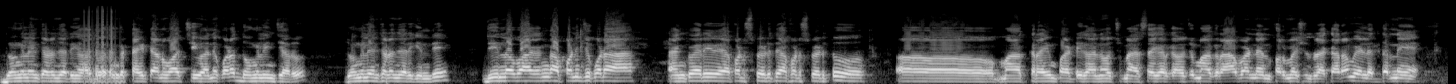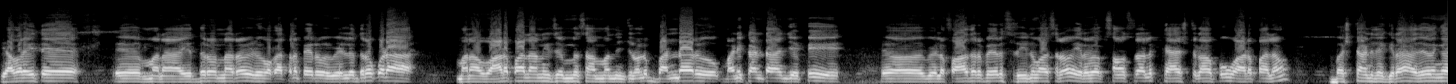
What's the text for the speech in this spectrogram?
దొంగిలించడం జరిగింది. అదేవిధంగా టైటాన్ వాచ్ ఇవన్నీ కూడా దొంగిలించారు. దొంగిలించడం జరిగింది. దీనిలో భాగంగా అప్పటి నుంచి కూడా ఎంక్వైరీ ఎఫర్ట్స్ పెడితే ఎఫర్ట్స్ పెడుతూ మా క్రైమ్ పార్టీ కానివచ్చు మా ఎస్ఐ గారు కావచ్చు మాకు రాబడిన ఇన్ఫర్మేషన్ ప్రకారం వీళ్ళిద్దరిని ఎవరైతే మన ఇద్దరు ఉన్నారో వీళ్ళు ఒక అతని పేరు వీళ్ళిద్దరూ కూడా మన వాడపాలానికి సంబంధించిన వాళ్ళు బండారు మణికంఠ అని చెప్పి వీళ్ళ ఫాదర్ పేరు శ్రీనివాసరావు ఇరవై ఒక సంవత్సరాలు caste Kapu Vadapalem bus stand దగ్గర. అదేవిధంగా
